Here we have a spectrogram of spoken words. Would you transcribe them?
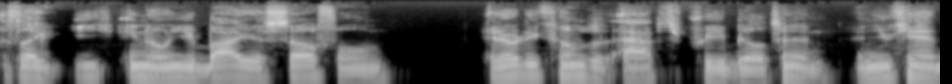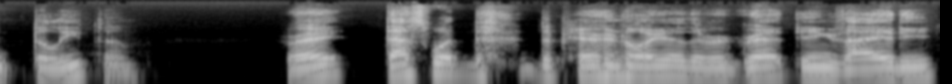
is like, you, know, you buy your cell phone, it already comes with apps pre-built in and you can't delete them, right? That's what the, the paranoia, the regret, the anxiety,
